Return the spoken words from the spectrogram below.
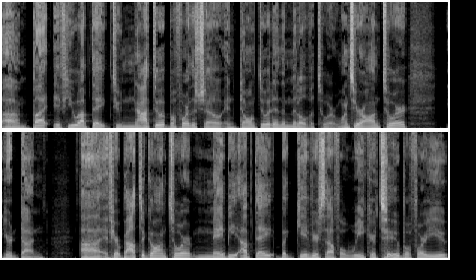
Um, but if you update, do not do it before the show and don't do it in the middle of a tour. Once you're on tour, you're done. Uh, if you're about to go on tour, maybe update, but give yourself a week or two before you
